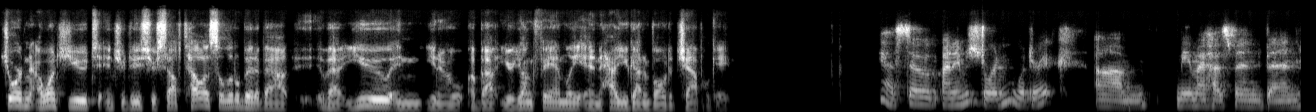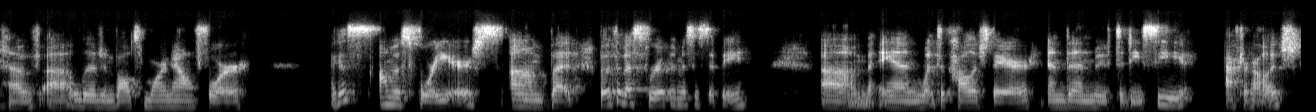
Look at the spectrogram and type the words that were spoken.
Jordan, I want you to introduce yourself. Tell us a little bit about about you and you know about your young family and how you got involved at Chapelgate. Yeah, so my name is Jordan Woodrick. Um, me and my husband Ben have uh, lived in Baltimore now for I guess almost four years. Um, but both of us grew up in Mississippi um, and went to college there and then moved to DC after college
